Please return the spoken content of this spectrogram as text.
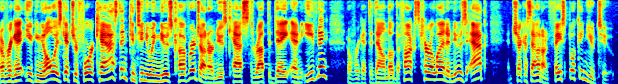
Don't forget, you can always get your forecast and continuing news coverage on our newscasts throughout the day and evening. Don't forget to download the Fox Carolina News app and check us out on Facebook and YouTube.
